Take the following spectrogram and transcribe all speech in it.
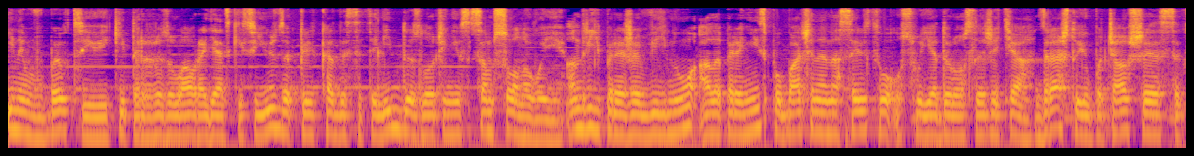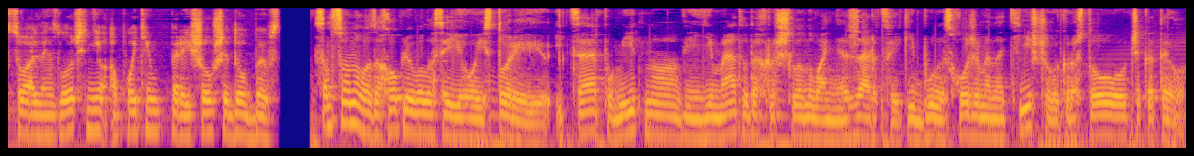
серійним вбивцею, який тероризував радянський союз за кілька десятиліть до злочинів Самсонової. Андрій пережив війну, але переніс побачене насильство у своє доросле життя. Зрештою, почавши з сексуальних злочинів, а потім перейшовши до вбивств. Самсонова захоплювалася його історією, і це помітно в її методах розчленування жертв, які були схожими на ті, що використовував Чикатило.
